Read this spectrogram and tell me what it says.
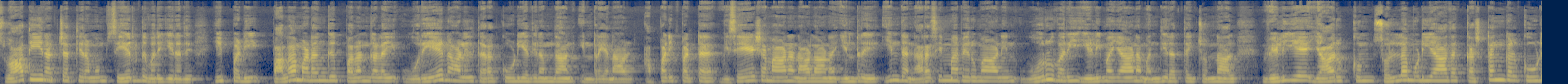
சுவாதி நட்சத்திரமும் சேர்ந்து வருகிறது. இப்படி பல மடங்கு பலன்களை ஒரே நாளில் தரக்கூடிய தினம்தான் இன்றைய நாள். அப்படிப்பட்ட விசேஷமான நாளான இன்று இந்த நரசிம்ம பெருமானின் ஒரு வரி எளிமையான மந்திரத்தை சொன்னால் வெளியே யாருக்கும் சொல்ல முடியாத கஷ்டங்கள் கூட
